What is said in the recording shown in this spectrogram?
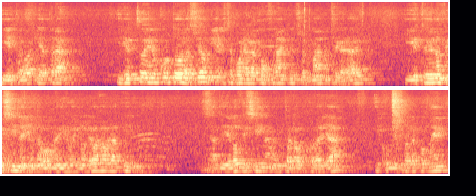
y- y estaba aquí atrás. Y yo estoy en un culto de oración y él se pone a hablar con Franklin, su hermano, Chegaray. Y yo estoy en la oficina y una voz me dijo, ¿y no le vas a hablar a Tirma? Salí de la oficina, me fui para, para allá y comenzó a hablar con él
